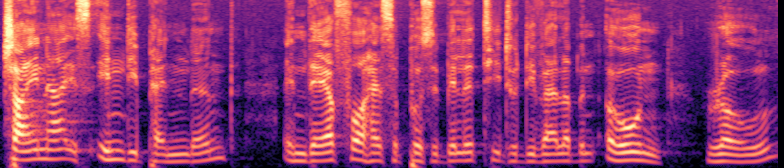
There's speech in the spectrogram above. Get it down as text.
China is independent and therefore has a possibility to develop an own role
